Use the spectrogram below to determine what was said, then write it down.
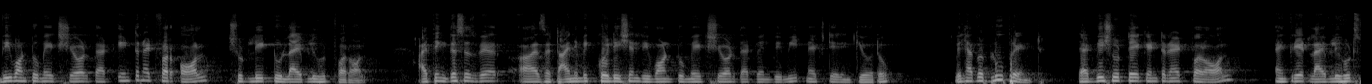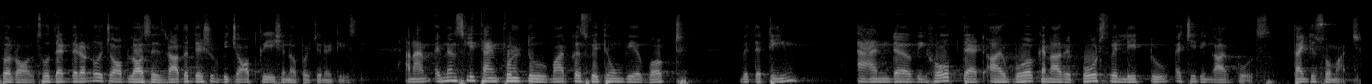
We want to make sure that internet for all should lead to livelihood for all. I think this is where, uh, as a dynamic coalition, we want to make sure that when we meet next year in Kyoto, we'll have a blueprint that we should take internet for all and create livelihoods for all so that there are no job losses, rather there should be job creation opportunities. And I'm immensely thankful to Marcus with whom we have worked with the team. And uh, we hope that our work and our reports will lead to achieving our goals. Thank you so much.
